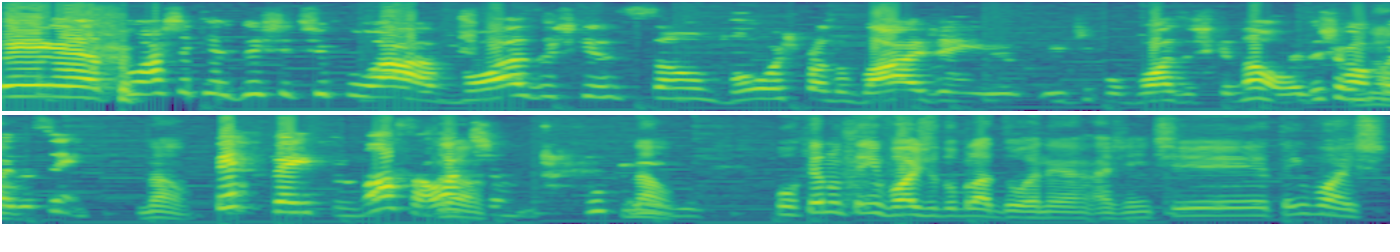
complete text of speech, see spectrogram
É, tu acha que existe, tipo, ah, vozes que são boas pra dublagem e, e, tipo, vozes que não? Existe alguma Não. coisa assim? Não, Perfeito. Nossa, Pronto. ótimo. não. Porque não tem voz de dublador, né? A gente tem voz.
